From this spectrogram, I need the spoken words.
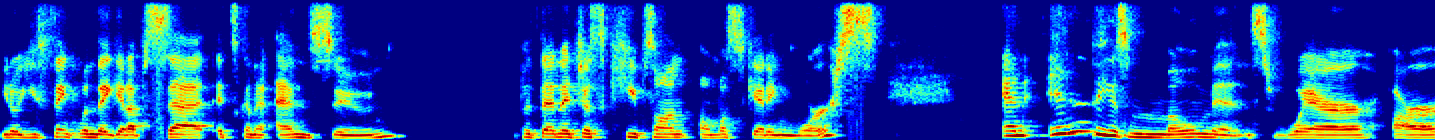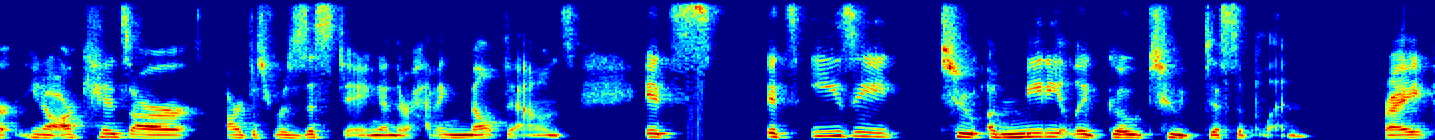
you know you think when they get upset it's going to end soon but then it just keeps on almost getting worse and in these moments where our you know our kids are are just resisting and they're having meltdowns it's it's easy to immediately go to discipline right?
